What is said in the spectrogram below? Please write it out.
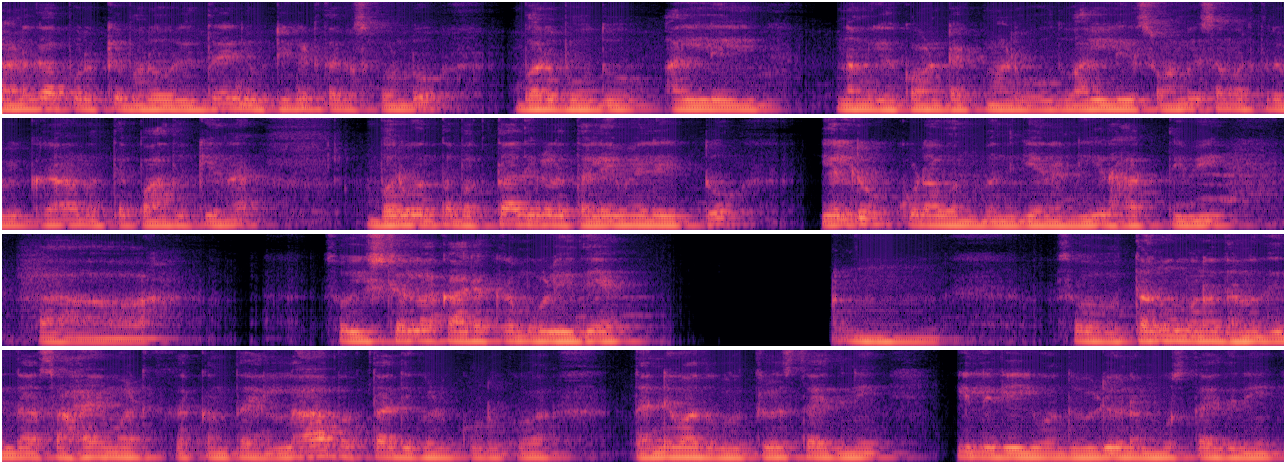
ಗಾಣಗಾಪುರಕ್ಕೆ ಬರೋರಿದ್ದರೆ ನೀವು ಟಿಕೆಟ್ ತೆಗೆಸ್ಕೊಂಡು ಬರ್ಬೋದು. ಅಲ್ಲಿ ನಮಗೆ ಕಾಂಟ್ಯಾಕ್ಟ್ ಮಾಡ್ಬೋದು. ಅಲ್ಲಿ ಸ್ವಾಮಿ ಸಮರ್ಥರ ವಿಗ್ರಹ ಮತ್ತು ಪಾದುಕೆನ ಬರುವಂಥ ಭಕ್ತಾದಿಗಳ ತಲೆ ಮೇಲೆ ಇಟ್ಟು ಎಲ್ರಿಗೂ ಕೂಡ ಒಂದು ಬಂದಿಗೆನ ನೀರು ಹಾಕ್ತೀವಿ. ಸೊ ಇಷ್ಟೆಲ್ಲ ಕಾರ್ಯಕ್ರಮಗಳಿದೆ ಸೊ ತನು ಮನ ಧನದಿಂದ ಸಹಾಯ ಮಾಡ್ತಿರ್ತಕ್ಕಂಥ ಎಲ್ಲ ಭಕ್ತಾದಿಗಳು ಕೂಡ ಧನ್ಯವಾದಗಳು ತಿಳಿಸ್ತಾ ಇದ್ದೀನಿ. ಇಲ್ಲಿಗೆ ಈ ಒಂದು ವಿಡಿಯೋನ ಮುಗಿಸ್ತಾ ಇದ್ದೀನಿ.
